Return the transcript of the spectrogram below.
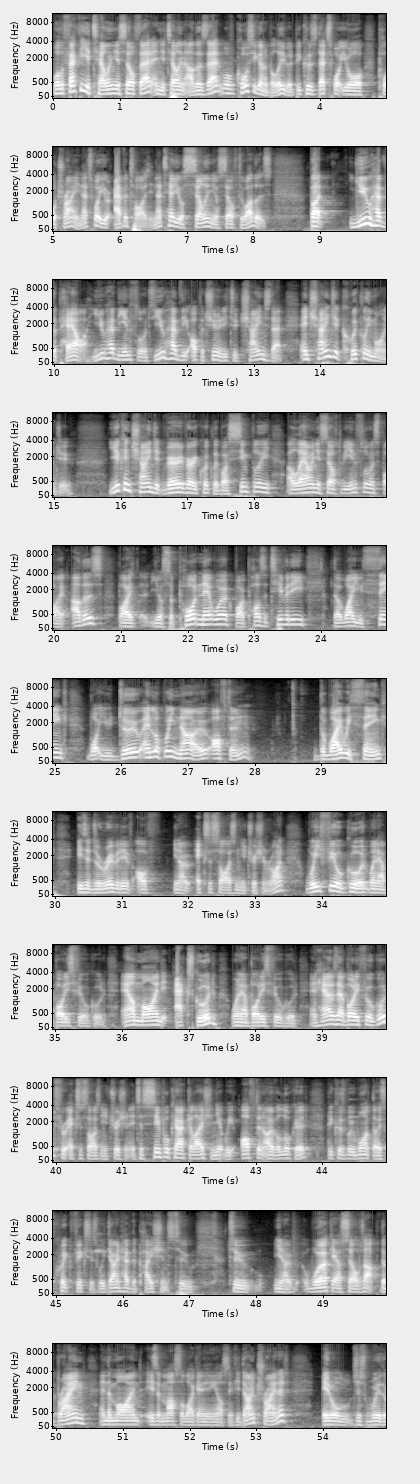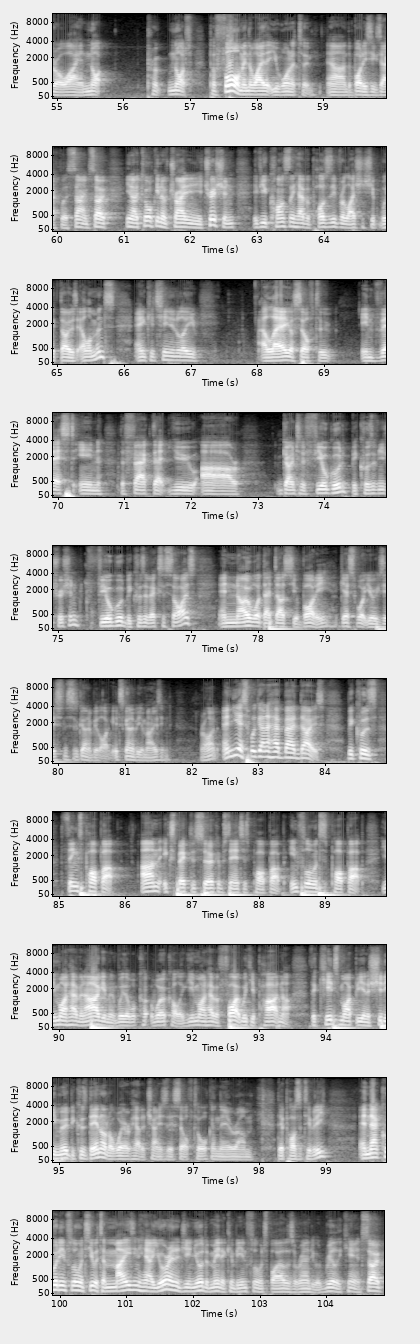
well, the fact that you're telling yourself that and you're telling others that, well, of course you're going to believe it because that's what you're portraying, that's what you're advertising, that's how you're selling yourself to others. But you have the power, you have the influence, you have the opportunity to change that and change it quickly, mind you. You can change it very, very quickly by simply allowing yourself to be influenced by others, by your support network, by positivity, the way you think, what you do. And look, we know often the way we think is a derivative of you know exercise and nutrition right? We feel good when our bodies feel good. Our mind acts good when our bodies feel good. And how does our body feel good? Through exercise and nutrition. It's a simple calculation yet we often overlook it because we want those quick fixes. We don't have the patience to to you know work ourselves up. The brain and the mind is a muscle like anything else. And if you don't train it it'll just wither away and not not perform in the way that you want it to. Uh, the body's exactly the same. So, you know, talking of training and nutrition, if you constantly have a positive relationship with those elements and continually allow yourself to invest in the fact that you are going to feel good because of nutrition, feel good because of exercise, and know what that does to your body, guess what your existence is going to be like? It's going to be amazing, right? And yes, we're going to have bad days because things pop up unexpected circumstances pop up, influences pop up. You might have an argument with a work colleague. You might have a fight with your partner. The kids might be in a shitty mood because they're not aware of how to change their self-talk and their um, their positivity, and that could influence you. It's amazing how your energy and your demeanor can be influenced by others around you. It really can. So,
